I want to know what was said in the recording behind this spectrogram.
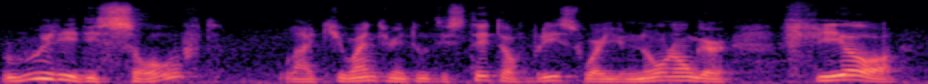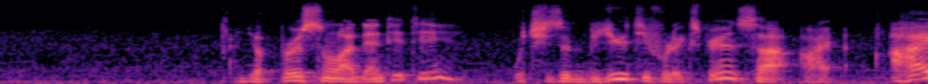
really dissolved? Like you enter into this state of bliss where you no longer feel your personal identity? which is a beautiful experience. I, I, I,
